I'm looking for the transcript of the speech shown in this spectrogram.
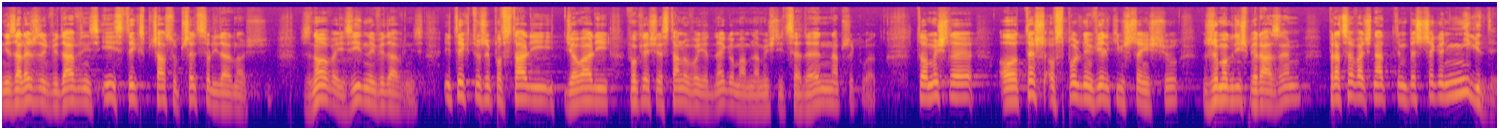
niezależnych wydawnictw i z tych z czasu przed Solidarności, z nowej, z innych wydawnictw i tych, którzy powstali i działali w okresie stanu wojennego, mam na myśli CDN na przykład, to myślę o, też o wspólnym wielkim szczęściu, że mogliśmy razem pracować nad tym, bez czego nigdy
